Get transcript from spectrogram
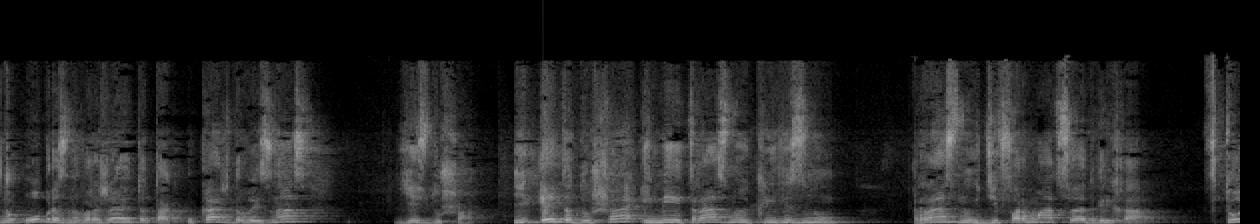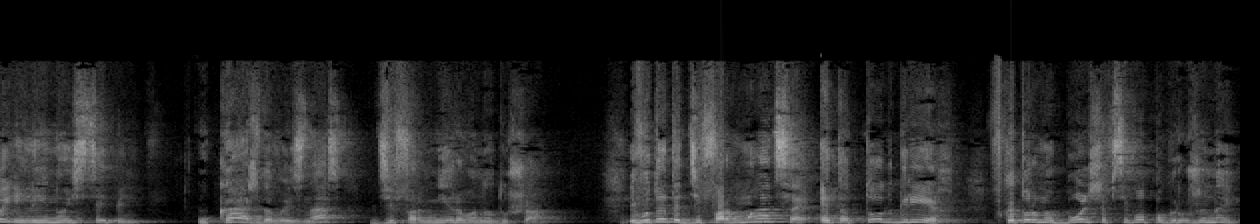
ну, образно выражаю это так. У каждого из нас есть душа. И эта душа имеет разную кривизну, разную деформацию от греха в той или иной степени. У каждого из нас деформирована душа. И вот эта деформация – это тот грех, в который мы больше всего погружены.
